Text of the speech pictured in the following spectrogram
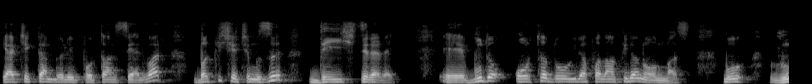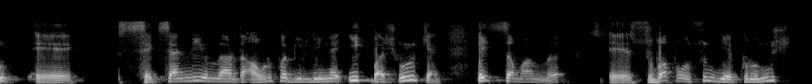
Gerçekten böyle bir potansiyel var. Bakış açımızı değiştirerek. E, bu da Orta Doğu'yla falan filan olmaz. Bu e, 80'li yıllarda Avrupa Birliği'ne ilk başvururken eş zamanlı e, subap olsun diye kurulmuş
